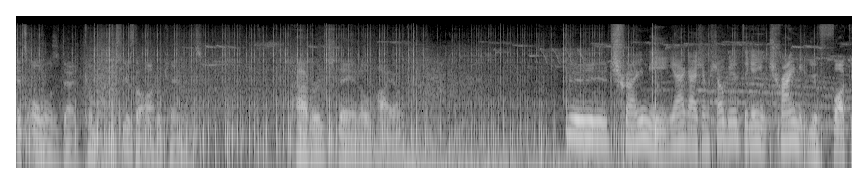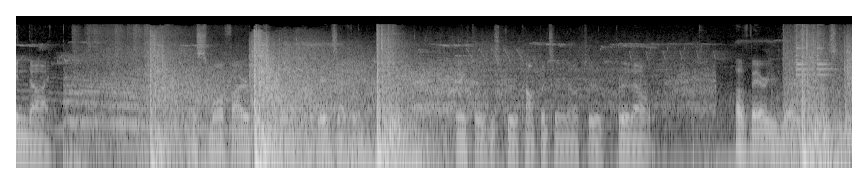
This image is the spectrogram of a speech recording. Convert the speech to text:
It's almost dead. Come on, just use the autocannons. Average day in Ohio. Try me. Yeah, guys, I'm so good at the game. Try me. You fucking died. A small fire burning out on the raid Zeppelin. Thankfully, these crew are competent enough to put it out. A very rare species indeed.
